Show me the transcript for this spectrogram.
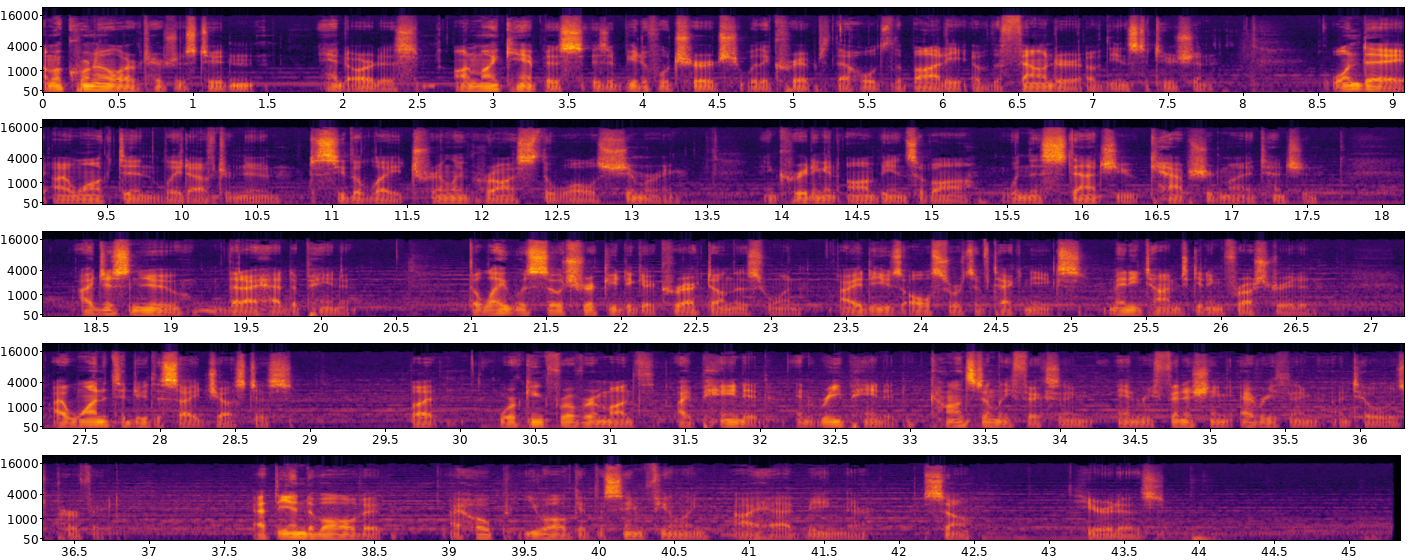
I'm a Cornell architecture student and artist. On my campus is a beautiful church with a crypt that holds the body of the founder of the institution. One day, I walked in late afternoon to see the light trailing across the walls shimmering and creating an ambience of awe when this statue captured my attention. I just knew that I had to paint it. The light was so tricky to get correct on this one. I had to use all sorts of techniques, many times getting frustrated. I wanted to do the site justice. But working for over a month, I painted and repainted, constantly fixing and refinishing everything until it was perfect. At the end of all of it, I hope you all get the same feeling I had being there. So, here it is.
